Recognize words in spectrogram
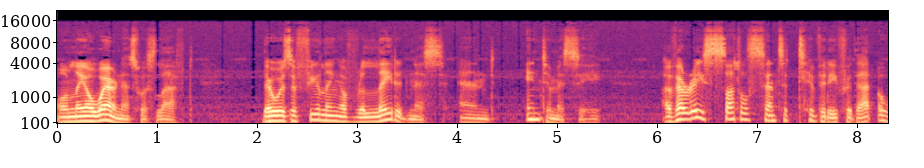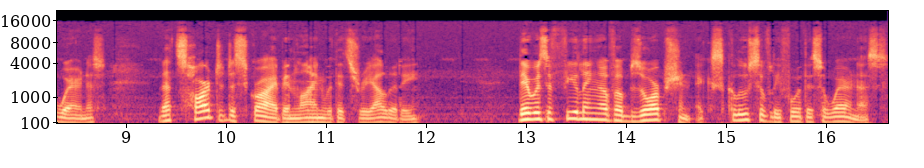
Only awareness was left. There was a feeling of relatedness and intimacy, a very subtle sensitivity for that awareness that's hard to describe in line with its reality. There was a feeling of absorption exclusively for this awareness.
